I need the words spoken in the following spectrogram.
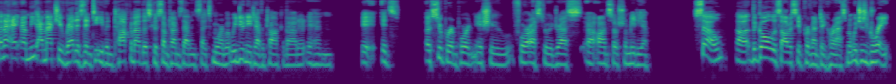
And I, I mean, I'm actually reticent to even talk about this because sometimes that incites more, but we do need to have a talk about it. And it, it's a super important issue for us to address uh, on social media. So uh, the goal is obviously preventing harassment, which is great.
